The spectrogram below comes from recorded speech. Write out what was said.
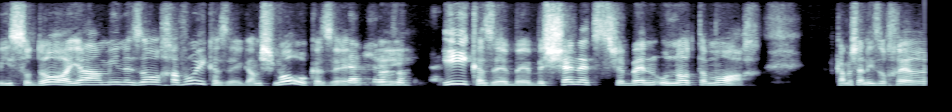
ביסודו היה מין אזור חבוי כזה, גם שמו הוא כזה. אי כזה, בשנץ שבין אונות המוח. כמה שאני זוכר,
